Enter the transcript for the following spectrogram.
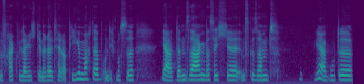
gefragt, wie lange ich generell Therapie gemacht habe und ich musste ja dann sagen, dass ich äh, insgesamt ja gute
